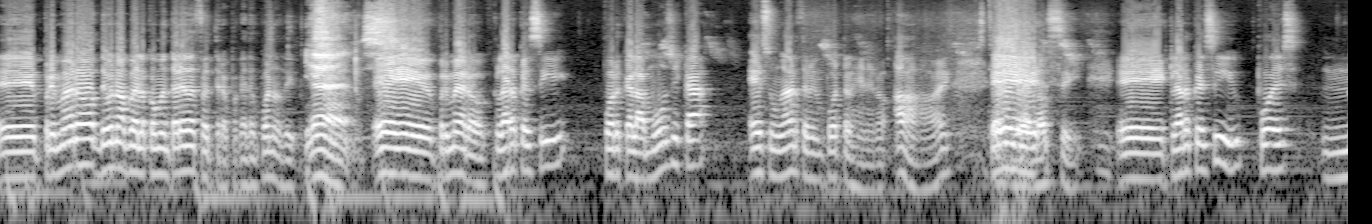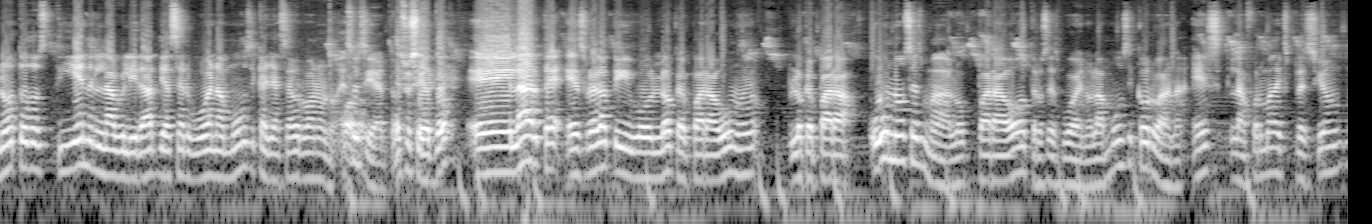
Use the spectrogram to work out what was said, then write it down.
Eh, primero, de una vez los comentarios de Fetra, para que después nos diga. Yes. Eh, primero, claro que sí, porque la música es un arte, no importa el género. De eh, sí. Eh, claro que sí, pues no todos tienen la habilidad de hacer buena música, ya sea urbano o no. Eso es cierto. Eso es cierto. Eh, el arte es relativo, lo que para uno, lo que para unos es malo, para otros es bueno. La música urbana es la forma de expresión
